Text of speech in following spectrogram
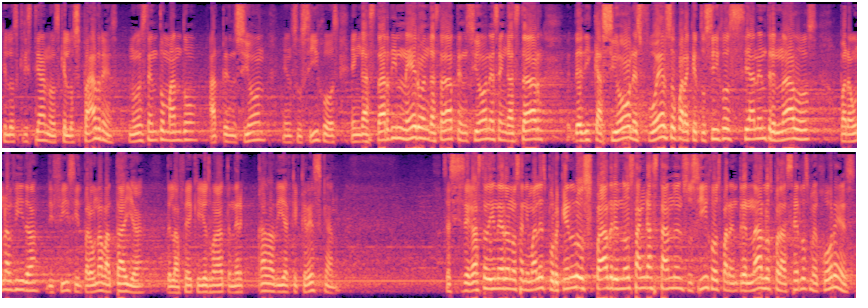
que los cristianos, que los padres no estén tomando atención en sus hijos, en gastar dinero, en gastar atenciones, en gastar dedicación, esfuerzo para que tus hijos sean entrenados para una vida difícil, para una batalla de la fe que ellos van a tener cada día que crezcan. O sea, si se gasta dinero en los animales, ¿por qué los padres no están gastando en sus hijos para entrenarlos, para hacerlos mejores?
